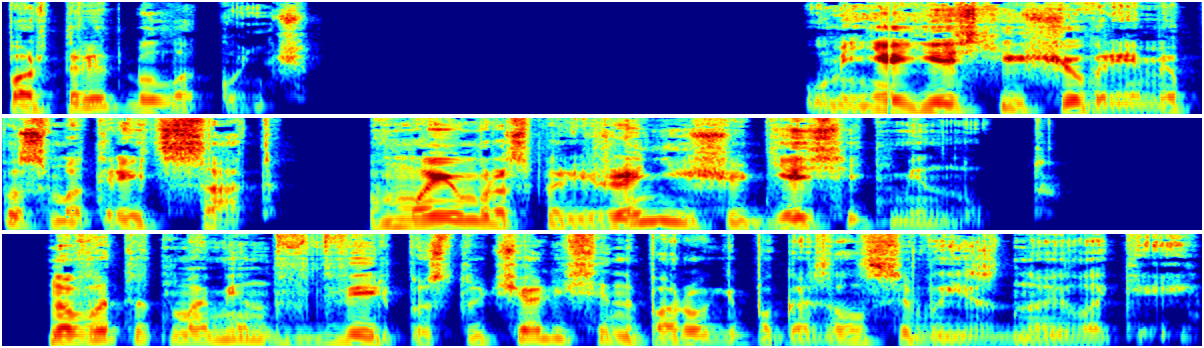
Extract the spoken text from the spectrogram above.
Портрет был окончен. У меня есть еще время посмотреть сад. В моем распоряжении еще десять минут. Но в этот момент в дверь постучались, и на пороге показался выездной лакей.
